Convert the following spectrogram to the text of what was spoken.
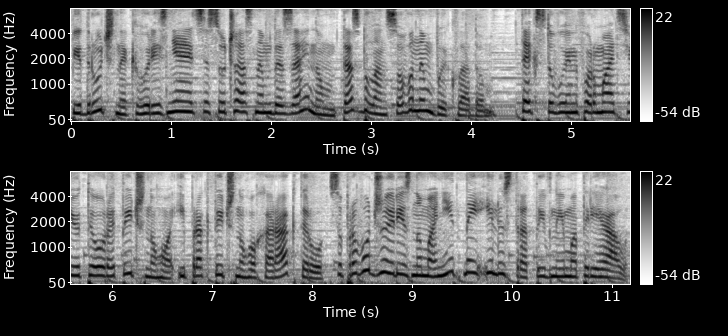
Підручник вирізняється сучасним дизайном та збалансованим викладом. Текстову інформацію теоретичного і практичного характеру супроводжує різноманітний ілюстративний матеріал,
